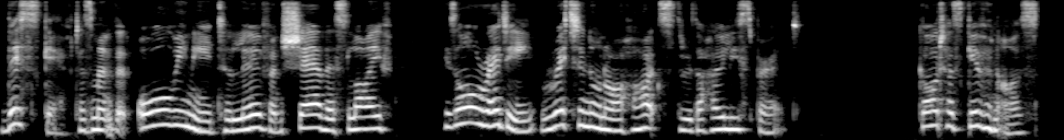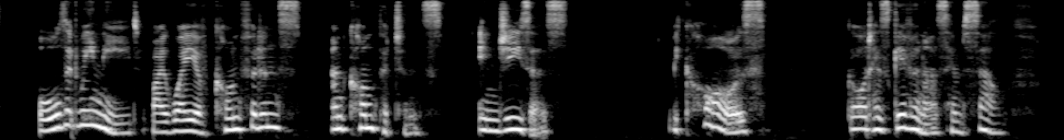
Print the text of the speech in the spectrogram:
This gift has meant that all we need to live and share this life is already written on our hearts through the Holy Spirit. God has given us all that we need by way of confidence and competence in Jesus because God has given us Himself.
